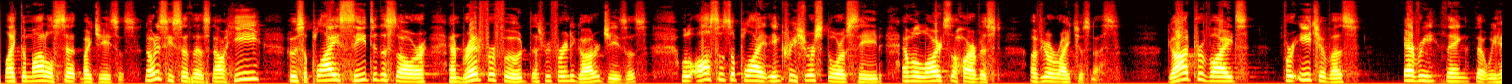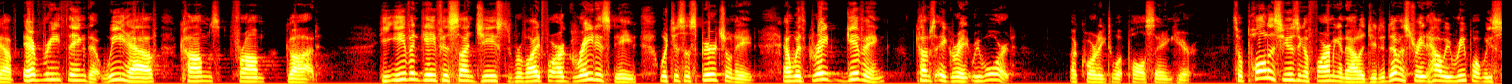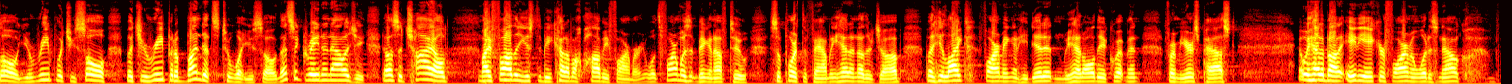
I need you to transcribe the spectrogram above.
like the model set by Jesus. Notice he said this Now he who supplies seed to the sower and bread for food, that's referring to God or Jesus, will also supply and increase your store of seed and will enlarge the harvest of your righteousness. God provides for each of us everything that we have. Everything that we have comes from God. He even gave his son Jesus to provide for our greatest need, which is a spiritual need. And with great giving, comes a great reward, according to what Paul's saying here. So, Paul is using a farming analogy to demonstrate how we reap what we sow. You reap what you sow, but you reap an abundance to what you sow. That's a great analogy. Now, as a child, my father used to be kind of a hobby farmer. Well, the farm wasn't big enough to support the family. He had another job, but he liked farming and he did it, and we had all the equipment from years past. And we had about an 80 acre farm in what is now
